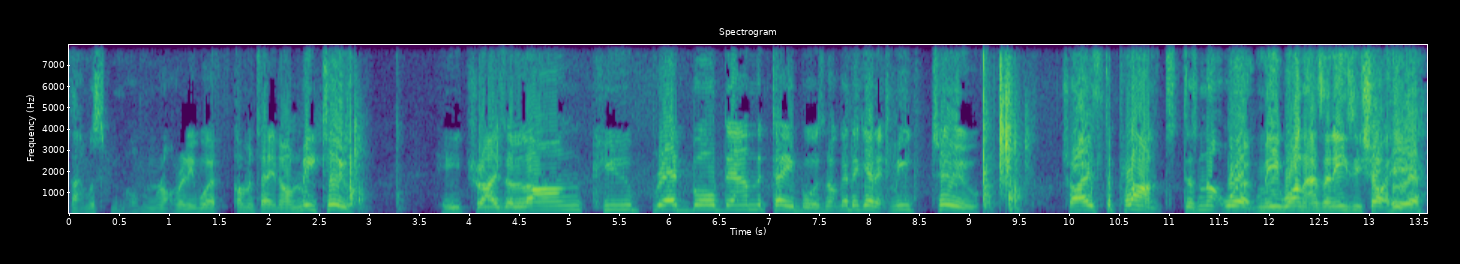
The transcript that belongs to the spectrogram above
that was not really worth commentating on. Me too. He tries a long cube red ball down the table. Is not going to get it. Me too. Tries to plant. Does not work. Me one has an easy shot here.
